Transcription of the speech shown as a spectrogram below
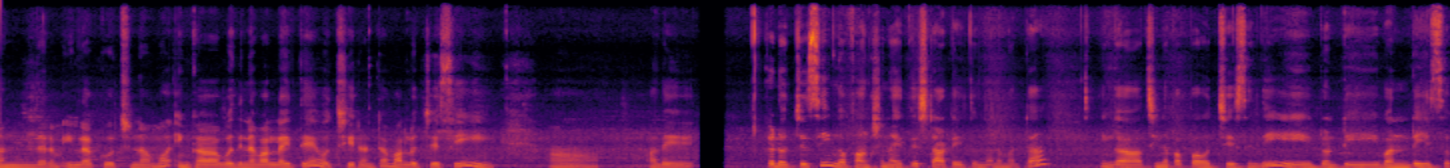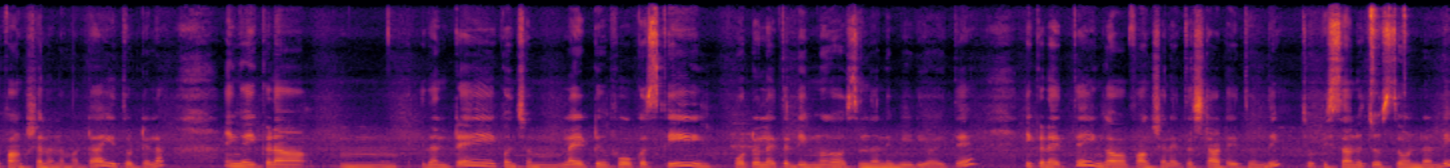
అందరం ఇలా కూర్చున్నాము. ఇంకా వదిన వాళ్ళు అయితే వచ్చిరంట. వాళ్ళు వచ్చేసి అదే ఇక్కడ వచ్చేసి ఇంకా ఫంక్షన్ అయితే స్టార్ట్ అవుతుందన్నమాట ఇంకా చిన్న పాప వచ్చేసింది. ట్వంటీ వన్ డేస్ ఫంక్షన్ అనమాట ఈ తొట్టెల. ఇంకా ఇక్కడ ఇదంటే కొంచెం లైట్ ఫోకస్కి ఫోటోలు అయితే డిమ్గా వస్తుందండి వీడియో అయితే. ఇక్కడైతే ఇంకా ఫంక్షన్ అయితే స్టార్ట్ అవుతుంది చూపిస్తాను చూస్తూ ఉండండి.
